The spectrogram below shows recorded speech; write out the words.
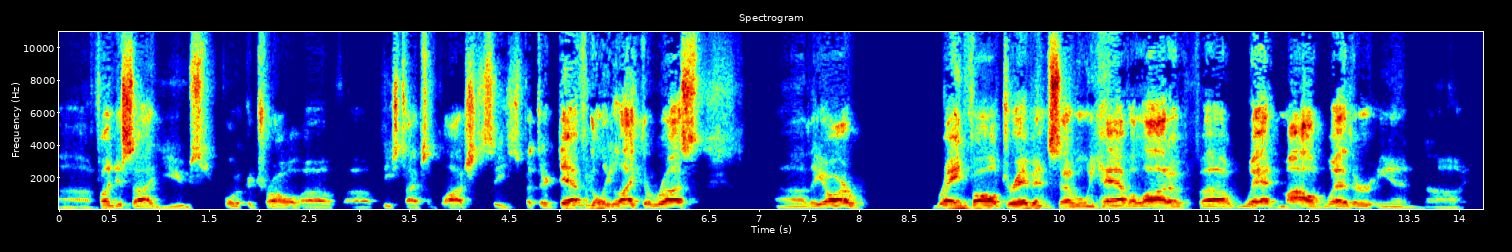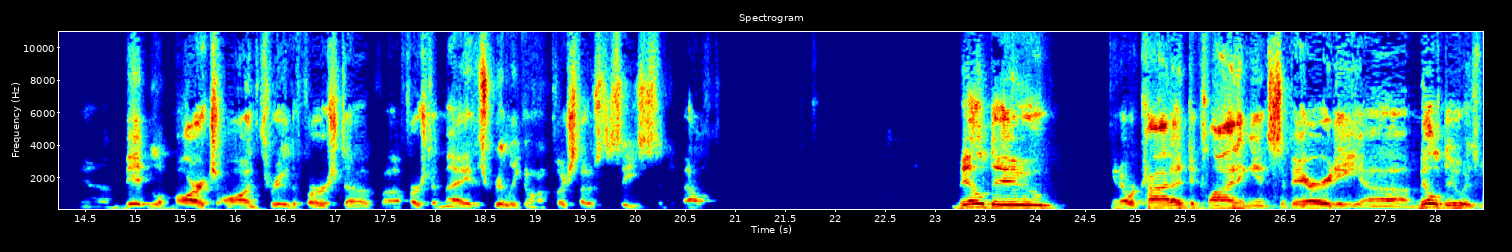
uh, fungicide use for control of, of, these types of blotch diseases. But they're definitely like the rust. Uh, they are rainfall driven, so when we have a lot of uh, wet, mild weather in, uh, in mid March on through the first of uh, first of May, it's really going to push those diseases to develop. Mildew you know, we're kind of declining in severity. Uh, mildew is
